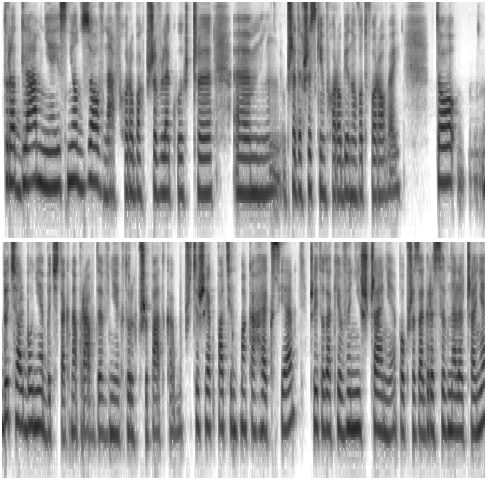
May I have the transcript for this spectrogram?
która dla mnie jest nieodzowna w chorobach przewlekłych, czy um, przede wszystkim w chorobie nowotworowej to być albo nie być tak naprawdę w niektórych przypadkach, bo przecież jak pacjent ma kaheksję, czyli to takie wyniszczenie poprzez agresywne leczenie,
